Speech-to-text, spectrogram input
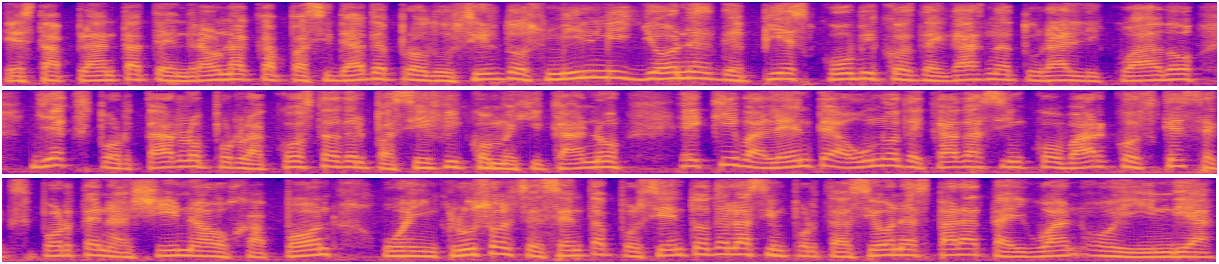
Esta planta tendrá una capacidad de producir 2 mil millones de pies cúbicos de gas natural licuado y exportarlo por la costa del Pacífico mexicano, equivalente a uno de cada cinco barcos que se exporten a China o Japón o incluso el 60% de las importaciones para Taiwán o India.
